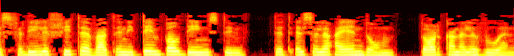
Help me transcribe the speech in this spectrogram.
is vir die leviete wat in die tempel dienst doen, dit is hulle eiendom daar kan hulle woon.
